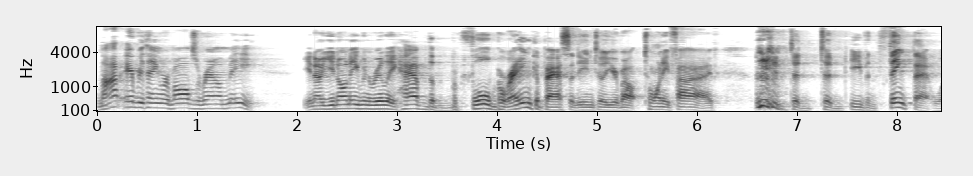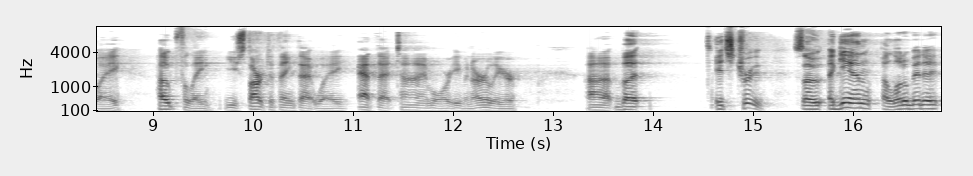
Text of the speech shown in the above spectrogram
Not everything revolves around me. You know, you don't even really have the full brain capacity until you're about 25 to, to even think that way. Hopefully, you start to think that way at that time or even earlier. Uh, but it's true. So again, a little bit of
